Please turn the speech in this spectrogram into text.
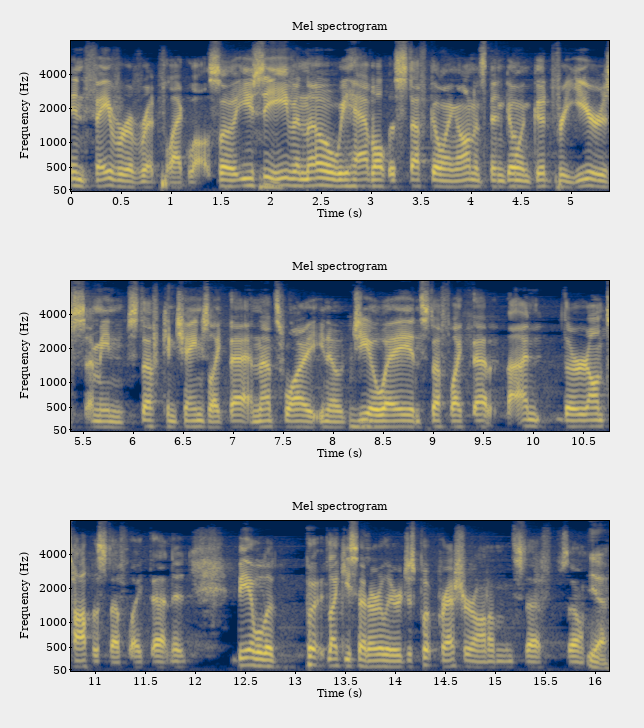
in favor of red flag laws. So you see, mm-hmm. even though we have all this stuff going on, it's been going good for years. I mean, stuff can change like that, and that's why you know mm-hmm. GOA and stuff like that. I, they're on top of stuff like that, and it, be able to put, like you said earlier, just put pressure on them and stuff. So yeah,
